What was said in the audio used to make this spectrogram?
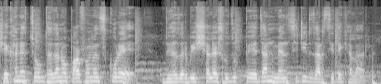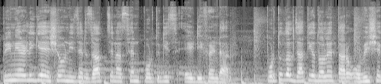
সেখানে চোখ ধাঁধানো পারফরমেন্স করে দু হাজার বিশ সালে সুযোগ পেয়ে যান ম্যান সিটির জার্সিতে খেলার। প্রিমিয়ার লিগে এসেও নিজের জাত চেনাচ্ছেন পর্তুগিজ এই ডিফেন্ডার। পর্তুগাল জাতীয় দলে তার অভিষেক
